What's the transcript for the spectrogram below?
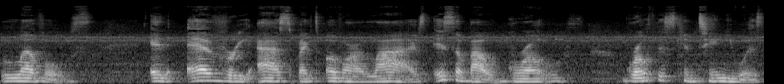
levels in every aspect of our lives. It's about growth. Growth is continuous,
